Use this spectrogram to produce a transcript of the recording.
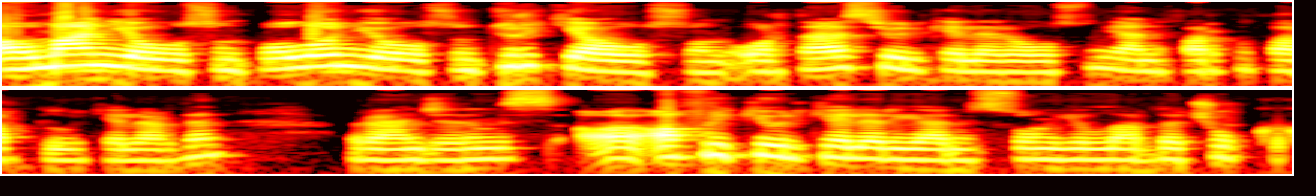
Almanya olsun, Polonya olsun, Türkiye olsun, Orta Asya ülkeleri olsun yani farklı farklı ülkelerden öğrencilerimiz Afrika ülkeleri yani son yıllarda çok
